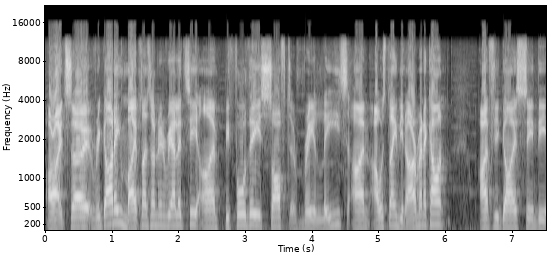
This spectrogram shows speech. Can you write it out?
Alright, so regarding my plans on Near Reality, I'm before the soft release, um, I was playing the Ironman account. If you guys seen the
